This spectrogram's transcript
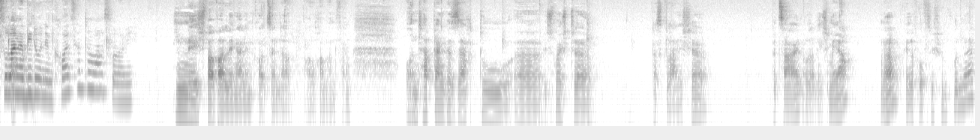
So lange, wie du in dem Callcenter warst, oder wie? Nee, ich war, war länger in dem Callcenter, auch am Anfang. Und habe dann gesagt, du, äh, ich möchte das Gleiche bezahlen oder nicht mehr. Ne? 450, 500.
